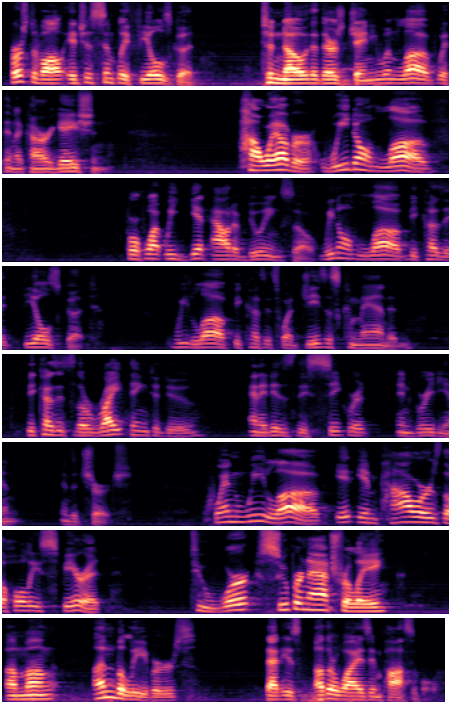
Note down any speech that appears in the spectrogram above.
First of all, it just simply feels good to know that there's genuine love within a congregation. However, we don't love for what we get out of doing so. We don't love because it feels good. We love because it's what Jesus commanded, because it's the right thing to do, and it is the secret ingredient in the church when we love, it empowers the Holy Spirit to work supernaturally among unbelievers that is otherwise impossible.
